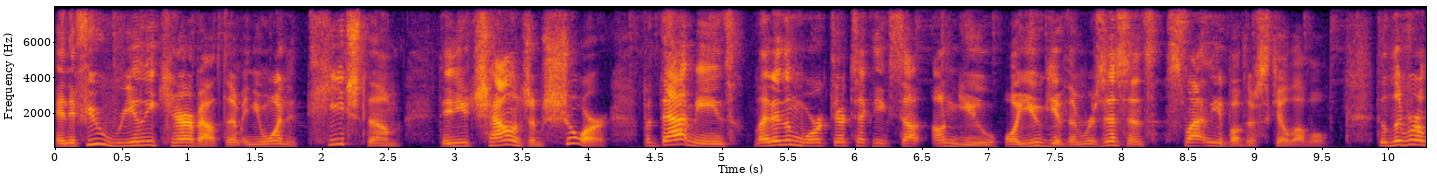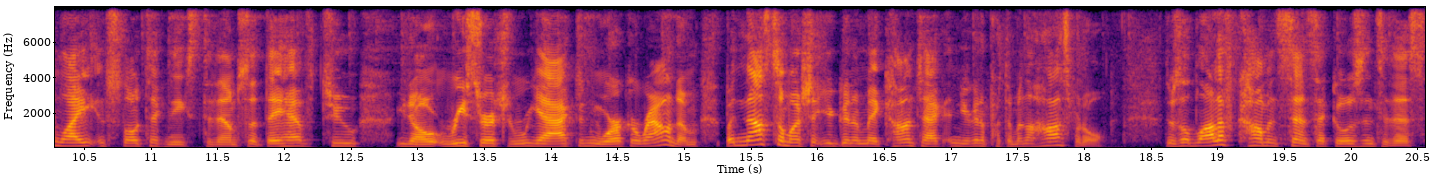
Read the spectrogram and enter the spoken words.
and if you really care about them and you want to teach them, then you challenge them, sure. But that means letting them work their techniques out on you while you give them resistance slightly above their skill level. Deliver light and slow techniques to them so that they have to, you know, research and react and work around them, but not so much that you're going to make contact and you're going to put them in the hospital. There's a lot of common sense that goes into this,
